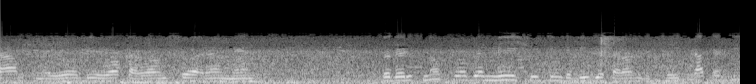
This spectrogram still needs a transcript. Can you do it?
come to Nairobi, walk around, show around, man. So there is no problem me shooting the videos around the street, courtesy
